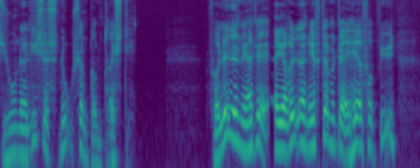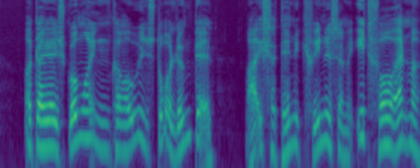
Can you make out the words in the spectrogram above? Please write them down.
De hun er lige så snu som dumdristig. Forleden er det, at jeg rider en eftermiddag her fra byen, og da jeg i skumringen kommer ud i en stor lyngdal, rejser denne kvinde sig med et foran mig,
